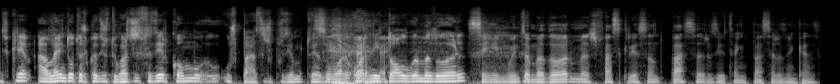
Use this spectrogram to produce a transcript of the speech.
escreve- além de outras coisas, tu gostas de fazer como os pássaros, por exemplo, tu és um or- ornitólogo amador. Sim, muito amador, mas faço criação de pássaros e tenho pássaros em casa.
